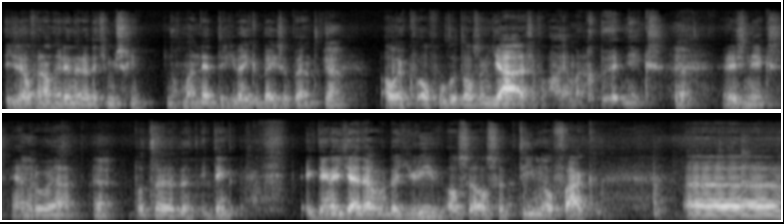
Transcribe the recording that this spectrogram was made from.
jezelf eraan herinneren dat je misschien nog maar net drie weken bezig bent. Ja, Al, ik, al voelt het als een jaar, zo van, oh ja, maar er gebeurt niks. ja, Er is niks. Ja, Ja. bro, ja, ja. wat, eh, dat, ik, denk, ik denk dat, jij, dat, dat jullie als, als team wel vaak eh,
